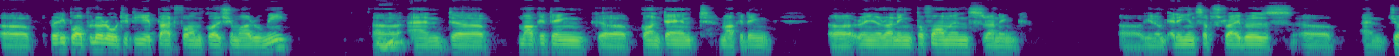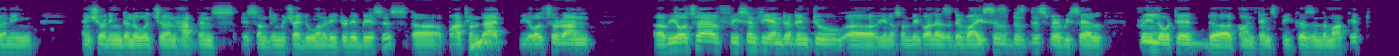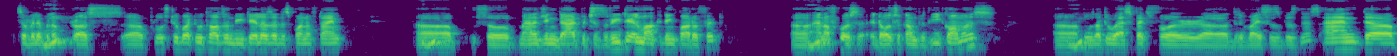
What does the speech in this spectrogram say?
a pretty popular OTT platform called Shemaroo Me, uh, Mhm. and uh, marketing uh, content, marketing, uh, you know, running performance, running uh, you know, getting in subscribers uh, and churning, ensuring the lower churn happens is something which I do on a day-to-day basis. Uh, apart from Mhm. that, we also run. Uh, we also have recently entered into uh, you know something called as a devices business where we sell preloaded uh, content speakers in the market. It's available Mhm. across uh, close to about 2,000 retailers at this point of time. Uh, so managing that, which is the retail marketing part of it, uh, and of course it also comes with e-commerce. Uh, Mhm. those are two aspects for uh, the devices business, and uh,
